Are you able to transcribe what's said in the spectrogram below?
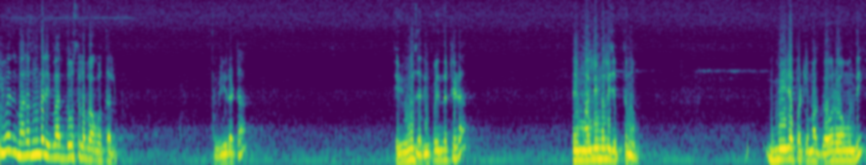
ఇవన్నీ వారందరి వారి దోస్తుల బాగోతాలు వీరట ఏమో జరిగిపోయిందట మేము మళ్ళీ మళ్ళీ చెప్తున్నాం. మీడియా పట్ల మాకు గౌరవం ఉంది.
